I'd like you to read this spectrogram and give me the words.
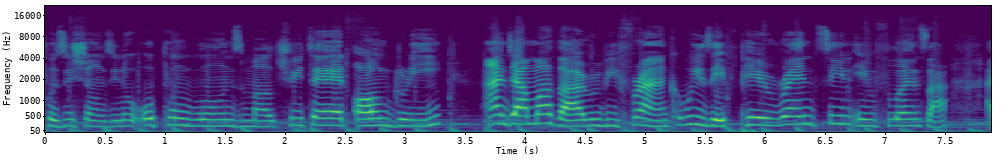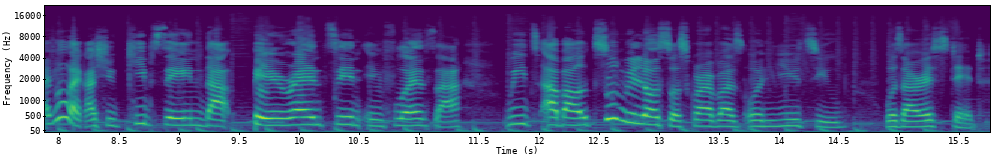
positions, you know, open wounds, maltreated, hungry. And their mother, Ruby Frank, who is a parenting influencer. I feel like I should keep saying that parenting influencer with about 2 million subscribers on YouTube was arrested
